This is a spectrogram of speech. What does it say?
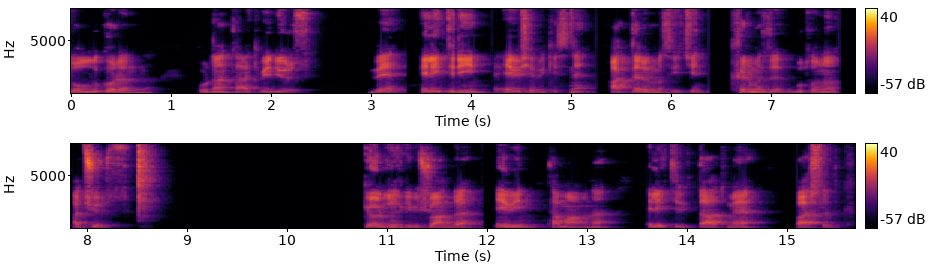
Doluluk oranını buradan takip ediyoruz ve elektriğin ev şebekesine aktarılması için kırmızı butonu açıyoruz. Gördüğünüz gibi şu anda evin tamamına elektrik dağıtmaya başladık.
